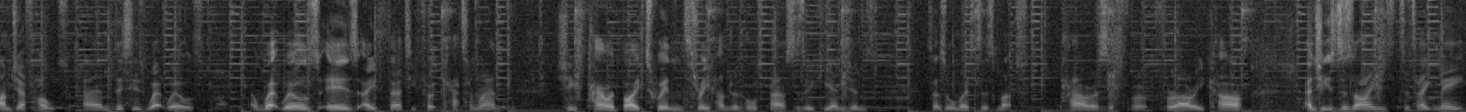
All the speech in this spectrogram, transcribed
I'm Geoff Holt and this is Wet Wheels. And Wet Wheels is a 30 foot catamaran. She's powered by twin 300 horsepower Suzuki engines. So that's almost as much power as a Ferrari car. And she's designed to take me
